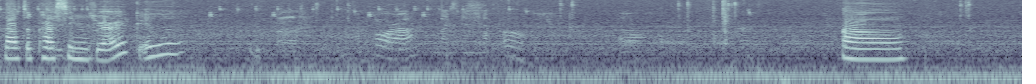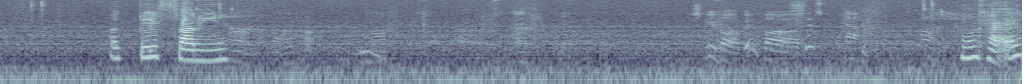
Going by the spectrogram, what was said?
Self-depressing joke, is it? Oh. It'd be funny. Okay,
